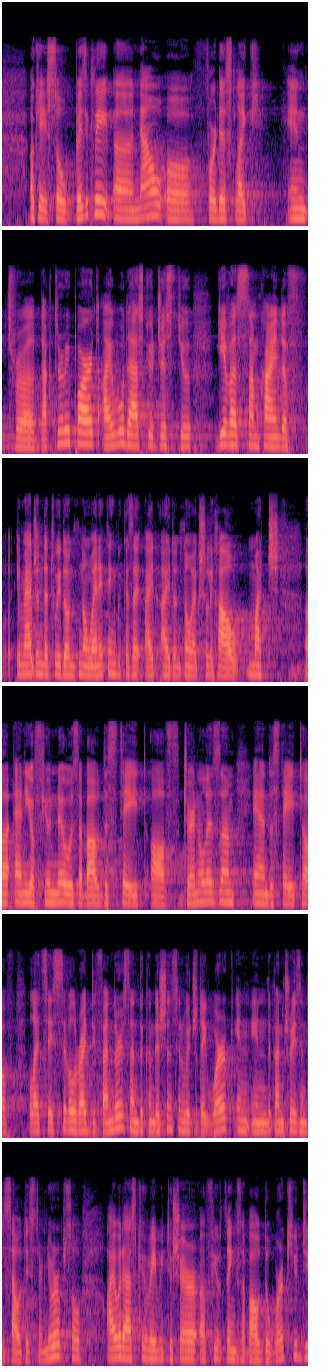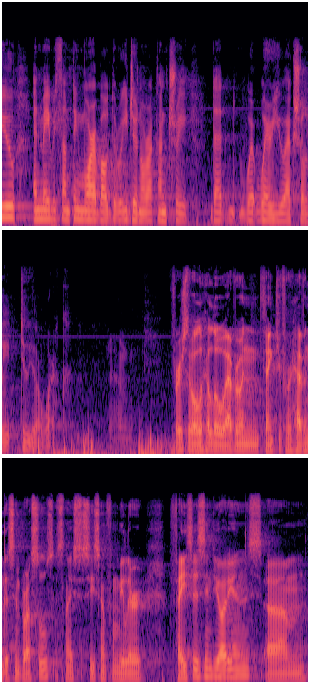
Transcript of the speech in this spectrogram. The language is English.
Okay, so basically uh, now uh, for this like introductory part, I would ask you just to give us some kind of, imagine that we don't know anything because I, I, I don't know actually how much uh, any of you knows about the state of journalism and the state of, let's say, civil rights defenders and the conditions in which they work in, in the countries in the southeastern Europe. So I would ask you maybe to share a few things about the work you do and maybe something more about the region or a country that where, where you actually do your work. First of all, hello everyone. Thank you for having us in Brussels. It's nice to see some familiar faces in the audience. Um,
